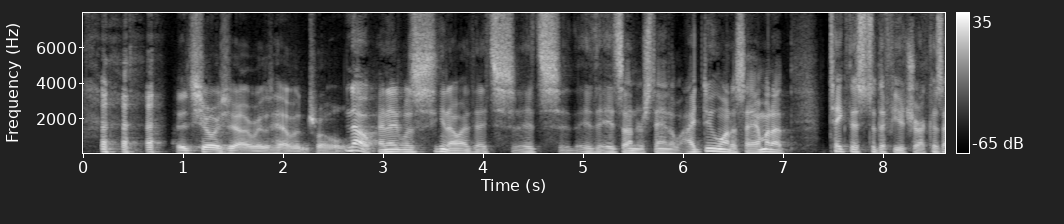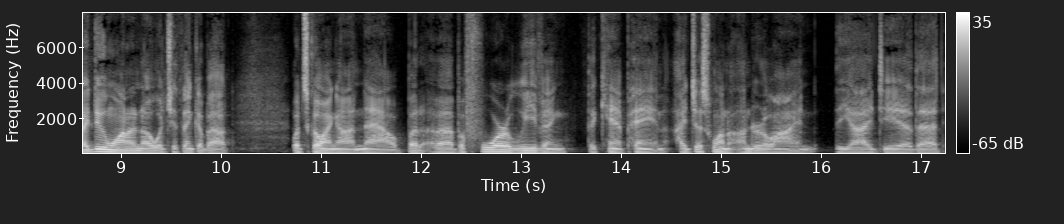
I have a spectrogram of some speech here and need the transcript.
it shows you I was having trouble. no, and it was, you know, it's it's it's it's understandable. I do want to say I'm going to take this to the future because I do want to know what you think about what's going on now. But uh, before leaving the campaign, I just want to underline the idea that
